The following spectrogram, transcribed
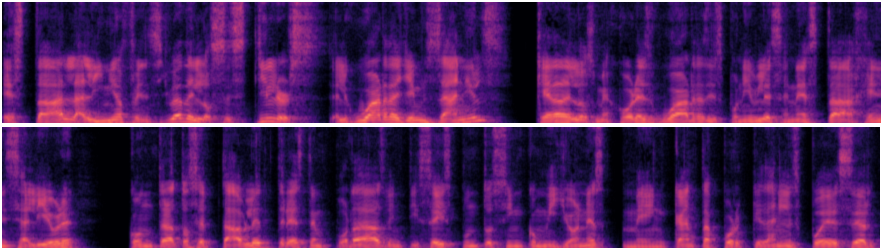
está la línea ofensiva de los Steelers. El guarda James Daniels, que era de los mejores guardias disponibles en esta agencia libre. Contrato aceptable, tres temporadas, 26.5 millones. Me encanta porque Daniels puede ser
